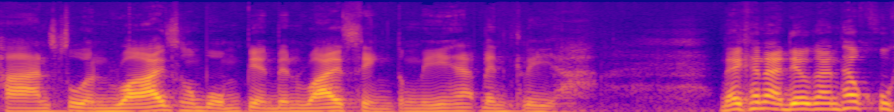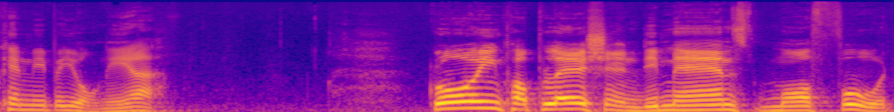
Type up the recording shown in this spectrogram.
ธานส่วน rise ของผมเปลี่ยนเป็น rising ตรงนี้ฮะ เป็นกริยา ในขณะเดียวกันถ้าครูเคนมีประโยคนี้ล่ะ growing population demands more food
